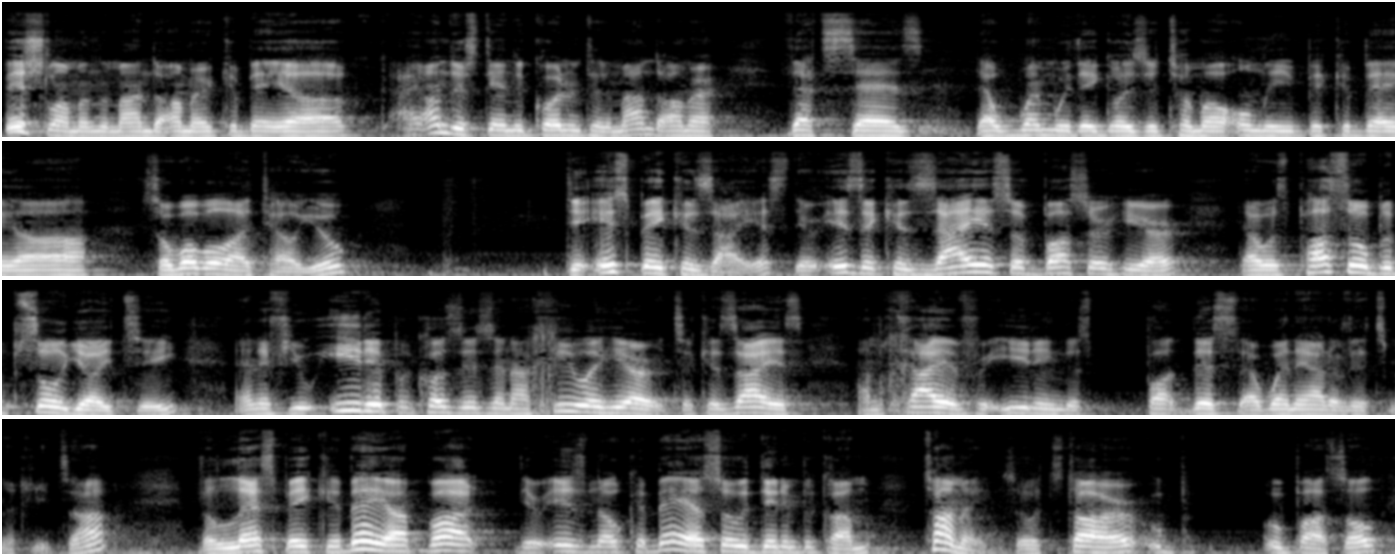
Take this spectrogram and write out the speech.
Bishlam and the Manda Amar Kabeya. I understand according to the Manda Amar that says that when would they go to Tuma only bikabeya. So what will I tell you? There is a kazayas of basar here that was pasul b'psul yaitzi, and if you eat it because there's an achila here, it's a kazayas. I'm chayiv for eating this this that went out of its mechitza. The less kebeya, but there is no kebeya, so it didn't become tame. So it's tar up upasol,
